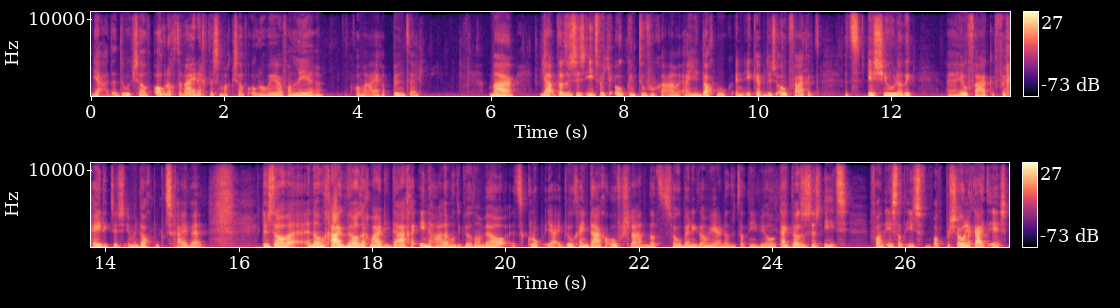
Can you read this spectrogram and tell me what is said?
ja, dat doe ik zelf ook nog te weinig. Dus daar mag ik zelf ook nog weer van leren. Van mijn eigen punten. Maar ja, dat is dus iets wat je ook kunt toevoegen aan, je dagboek. En ik heb dus ook vaak het, het issue dat ik uh, heel vaak vergeet ik dus in mijn dagboek te schrijven. Dus dan, en dan ga ik wel zeg maar die dagen inhalen. Want ik wil dan wel het klopt. Ja, ik wil geen dagen overslaan. Dat, zo ben ik dan weer. Dat ik dat niet wil. Kijk, dat is dus iets van is dat iets wat persoonlijkheid is?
